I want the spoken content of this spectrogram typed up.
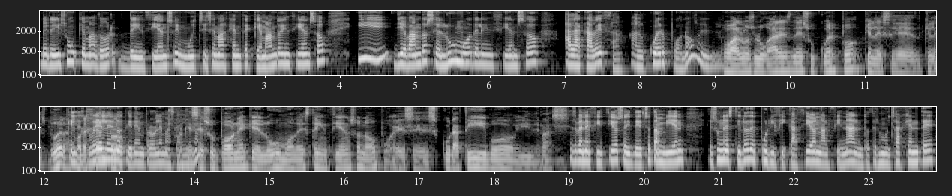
veréis un quemador de incienso y muchísima gente quemando incienso y llevándose el humo del incienso a la cabeza, al cuerpo, ¿no? O a los lugares de su cuerpo que les, eh, que les duela, que por les duele, ejemplo. no tienen problemas ahí. Porque ¿no? se supone que el humo de este incienso, ¿no? Pues es curativo y demás. es beneficioso y de hecho también es un estilo de purificación al final. Entonces mucha gente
